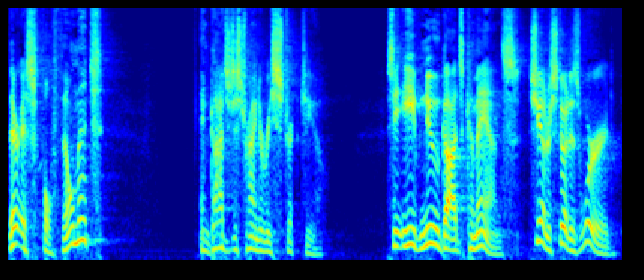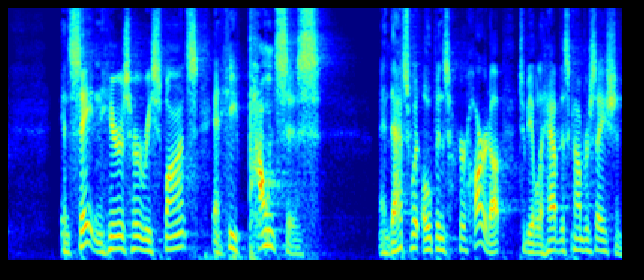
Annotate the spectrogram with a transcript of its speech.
there is fulfillment, and God's just trying to restrict you. See, Eve knew God's commands, she understood his word. And Satan hears her response and he pounces. And that's what opens her heart up to be able to have this conversation.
